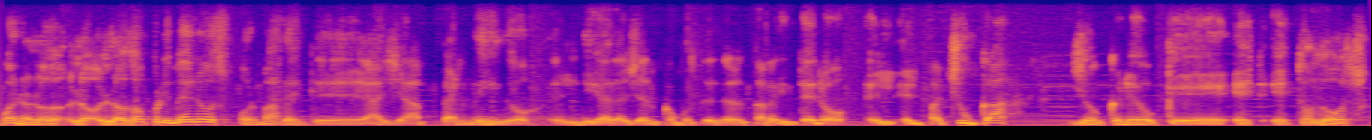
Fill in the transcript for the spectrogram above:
Bueno, los dos primeros, por más de que haya perdido el día de ayer, como te, reitero, el, el, Pachuca, yo creo que estos dos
